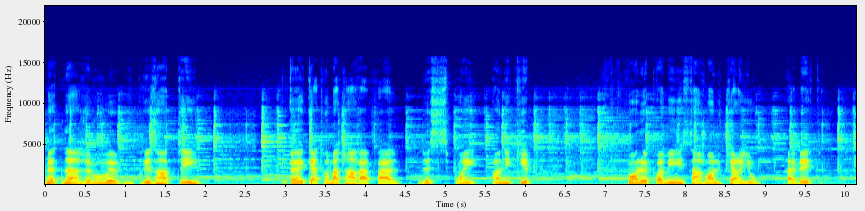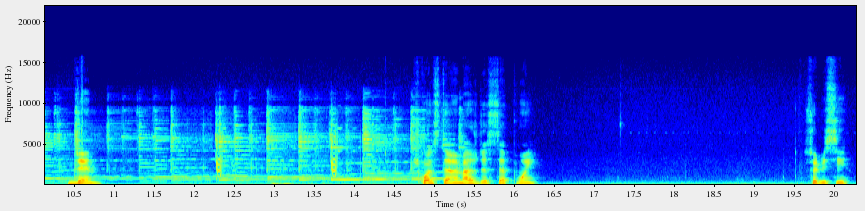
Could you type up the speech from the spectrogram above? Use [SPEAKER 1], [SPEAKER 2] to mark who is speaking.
[SPEAKER 1] Maintenant, je vais vous présenter euh, 4 matchs en rafale de 6 points en équipe. Bon, le premier, c'est en jouant Lucario avec Jen. Je crois que c'était un match de 7 points. Celui-ci.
